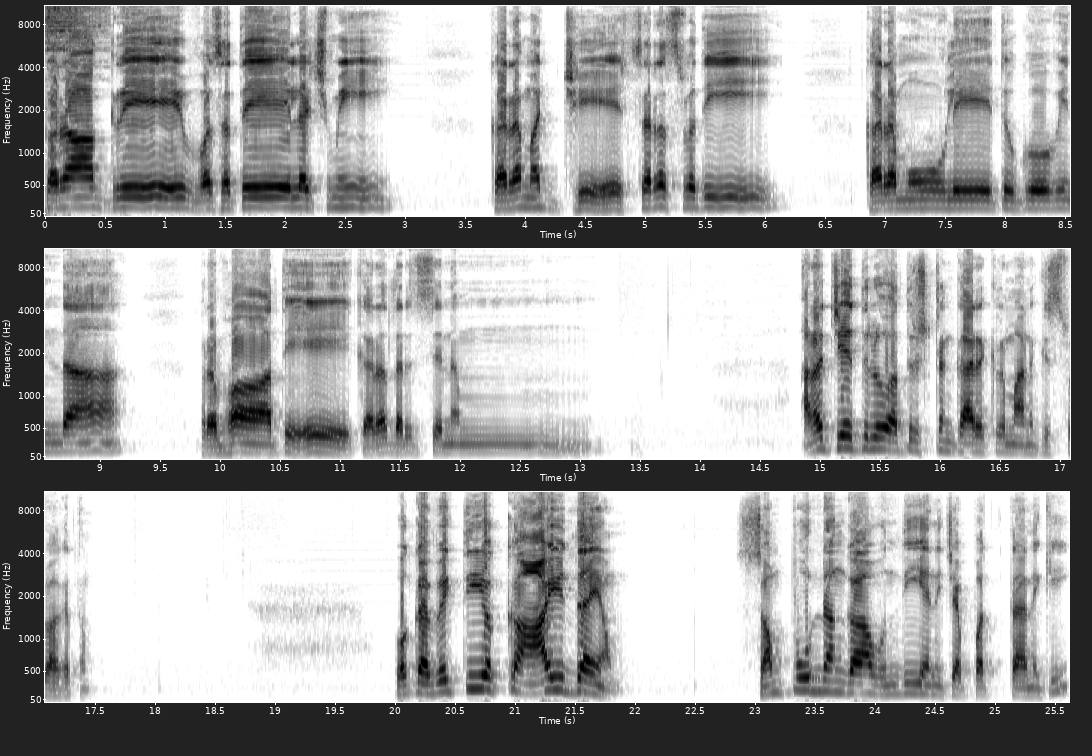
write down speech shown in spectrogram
కరాగ్రే వసతే లక్ష్మి కరమధ్యే సరస్వతి కరమూలేతు గోవింద ప్రభాతే కరదర్శనం. అరచేతులు అదృష్టం కార్యక్రమానికి స్వాగతం. ఒక వ్యక్తి యొక్క ఆయుధయం సంపూర్ణంగా ఉంది అని చెప్పటానికి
